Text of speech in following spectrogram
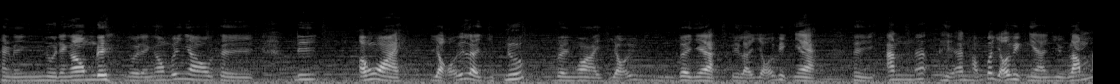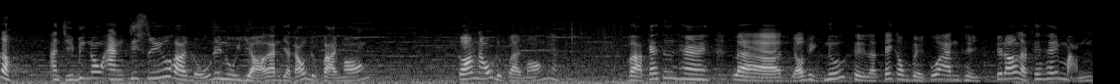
Hàng này người đàn ông đi người đàn ông với nhau thì đi ở ngoài giỏi là việc nước về ngoài giỏi về nhà thì lại giỏi việc nhà. Thì anh á, thì anh không có giỏi việc nhà nhiều lắm đâu. Anh chỉ biết nấu ăn tí xíu thôi đủ để nuôi vợ anh và nấu được vài món. Có nấu được vài món nha và cái thứ hai là giỏi việc nước thì là cái công việc của anh thì cái đó là cái thế mạnh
